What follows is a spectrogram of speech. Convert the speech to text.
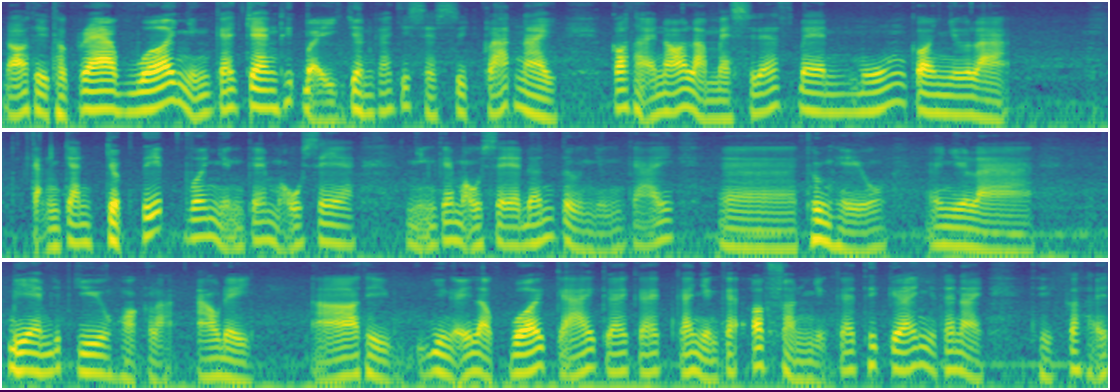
Đó thì thật ra với những cái trang thiết bị trên cái chiếc xe C-Class này có thể nói là Mercedes-Benz muốn coi như là cạnh tranh trực tiếp với những cái mẫu xe những cái mẫu xe đến từ những cái uh, thương hiệu như là BMW hoặc là Audi. À, thì Duy nghĩ là với cái cái cái cái những cái option những cái thiết kế như thế này thì có thể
